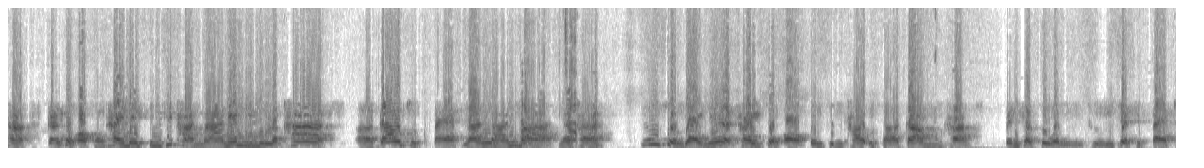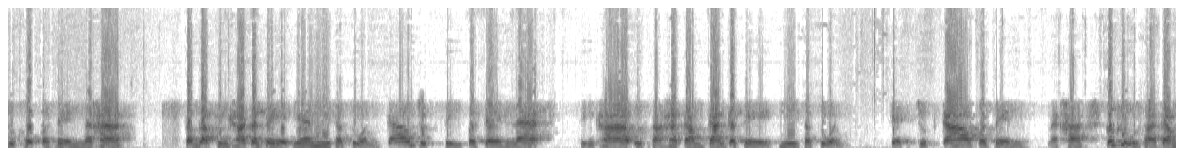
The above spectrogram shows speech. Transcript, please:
ค่ะ การส่งออกของไทยในปีที่ผ่านมาเนี่ยมีมูลค่าเอ่อ9.8 ล้านล้านบาทนะคะซึ่งส่วนใหญ่เนี่ยไทยส่งออกเป็นสินค้าอุตสาหกรรมค่ะ เป็นสัดส่วนถึง 78.6%นะคะสำหรับสินค้าเกษตรเนี่ยมีสัดส่วน 9.4%และสินค้าอุตสาหกรรมการเกษตรมีสัดส่วน 7.9%นะคะ ก็คืออุตสาหกรรม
